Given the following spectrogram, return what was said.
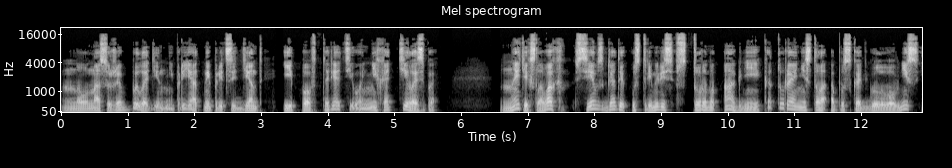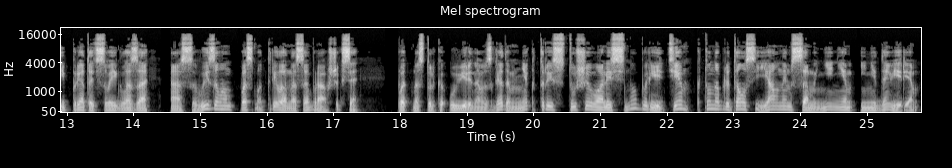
но у нас уже был один неприятный прецедент, и повторять его не хотелось бы. На этих словах все взгляды устремились в сторону Агнии, которая не стала опускать голову вниз и прятать свои глаза, а с вызовом посмотрела на собравшихся. Под настолько уверенным взглядом некоторые стушевались, но были и те, кто наблюдал с явным сомнением и недоверием.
